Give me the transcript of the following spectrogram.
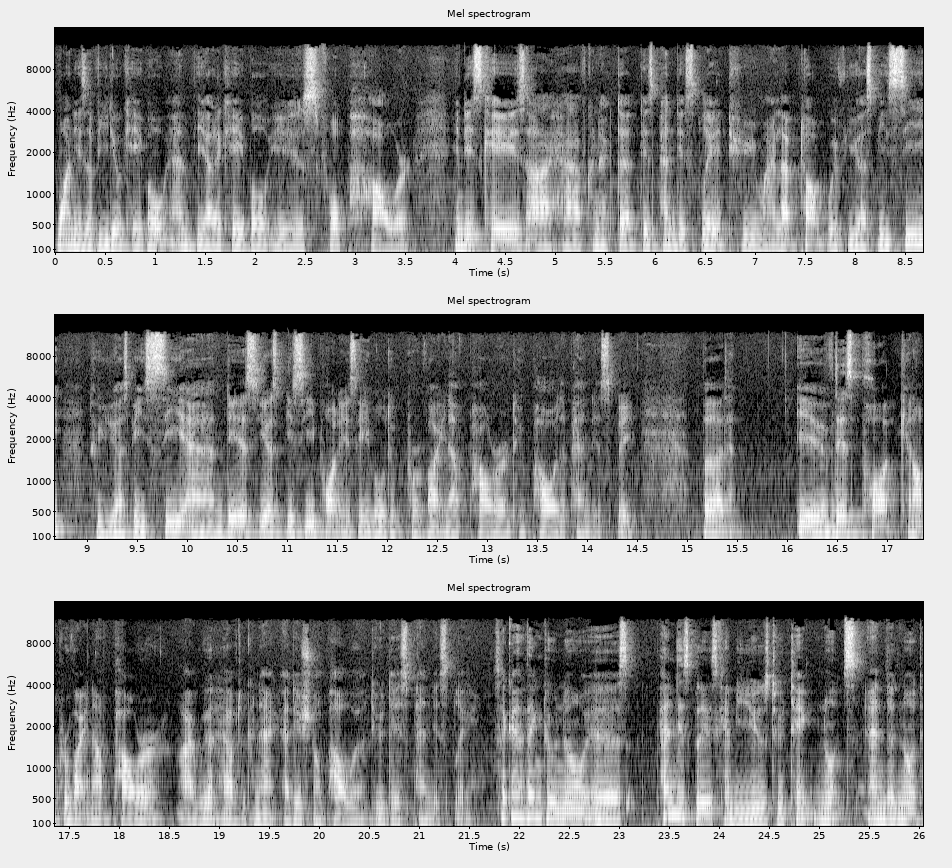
one is a video cable and the other cable is for power. In this case, I have connected this pen display to my laptop with USB-C to USB-C and this USB-C port is able to provide enough power to power the pen display. But if this port cannot provide enough power, I will have to connect additional power to this pen display. Second thing to know is pen displays can be used to take notes and the note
